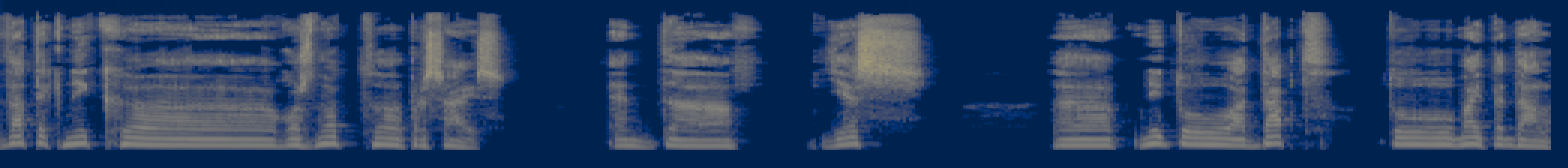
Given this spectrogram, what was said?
that technique uh, was not uh, precise. And uh, yes, uh, need to adapt to my pedal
